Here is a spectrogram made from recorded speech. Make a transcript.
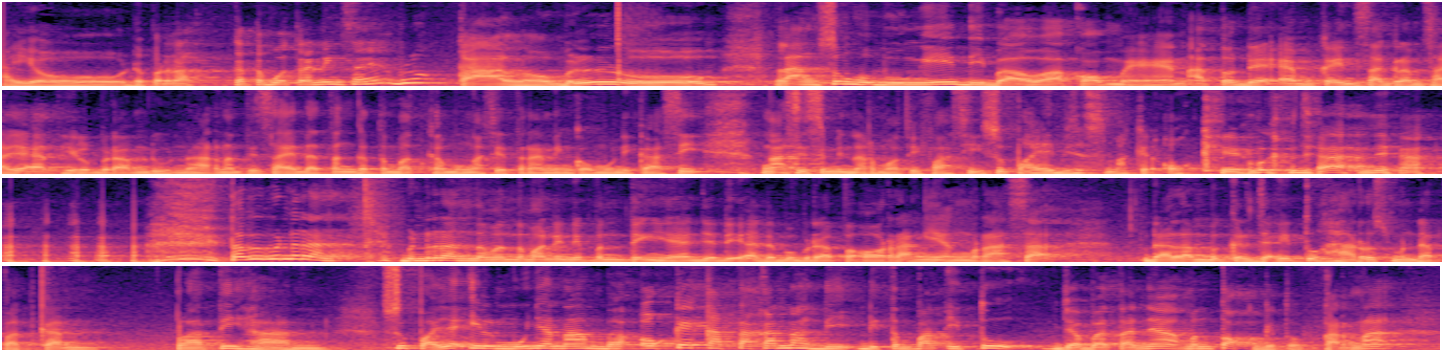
Ayo, udah pernah ketemu training saya belum? Kalau belum, langsung hubungi di bawah komen atau DM ke Instagram saya @hilbramdunar. Nanti saya datang ke tempat kamu ngasih training komunikasi, ngasih seminar motivasi supaya bisa semakin oke okay pekerjaannya. Tapi beneran, beneran teman-teman ini penting ya. Jadi ada beberapa orang yang merasa dalam bekerja itu harus mendapatkan pelatihan supaya ilmunya nambah. Oke, katakanlah di di tempat itu jabatannya mentok gitu. Karena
